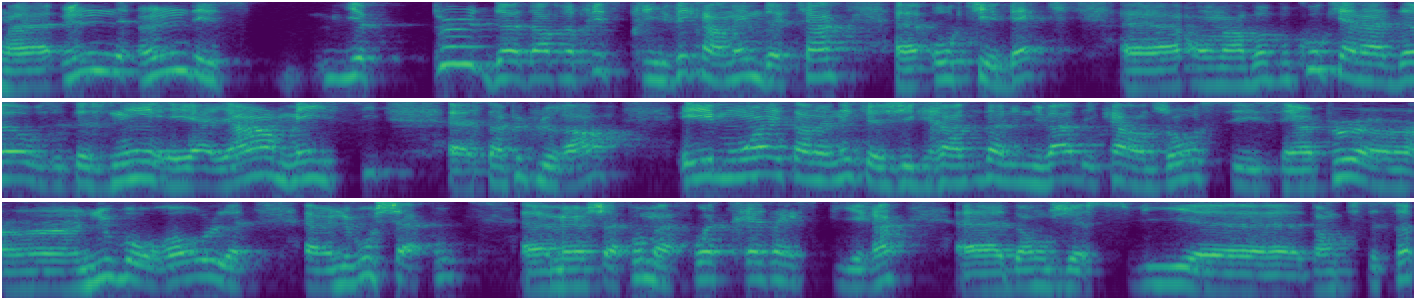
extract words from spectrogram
Une, une des, peu d'entreprises privées quand même de camps euh, au Québec. Euh, on en voit beaucoup au Canada, aux États-Unis et ailleurs, mais ici, euh, c'est un peu plus rare. Et moi, étant donné que j'ai grandi dans l'univers des camps de jour, c'est un peu un, nouveau rôle, un nouveau chapeau, mais un chapeau, ma foi, très inspirant. donc, je suis, donc c'est ça,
